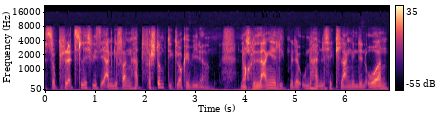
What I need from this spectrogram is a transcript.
So plötzlich, wie sie angefangen hat, verstummt die Glocke wieder. Noch lange liegt mir der unheimliche Klang in den Ohren,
